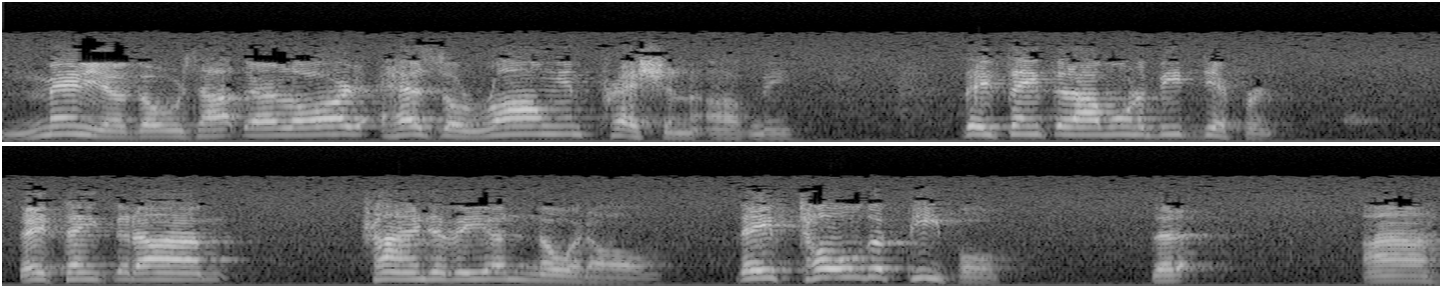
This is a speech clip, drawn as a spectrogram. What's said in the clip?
Many of those out there, Lord, has the wrong impression of me. They think that I want to be different. They think that I'm trying to be a know-it-all. They've told the people that I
